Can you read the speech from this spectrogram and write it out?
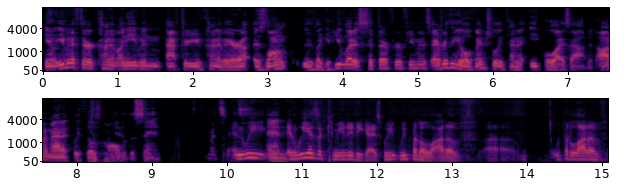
you know even if they're kind of uneven after you kind of air up as long like if you let it sit there for a few minutes everything will eventually kind of equalize out it automatically fills them all Yeah. to the same That's- and we And- and, we as a community, guys, we we put a lot of uh, we put a lot of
